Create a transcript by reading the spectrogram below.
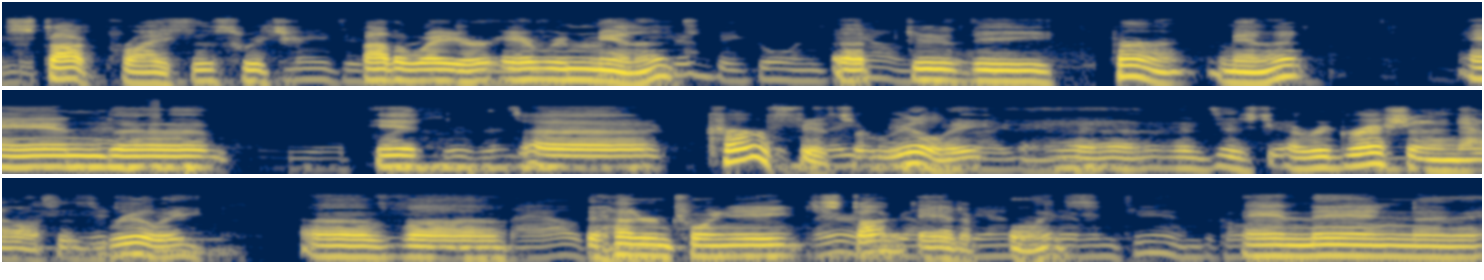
stock prices, which which means it's by the way are every minute should be going up to the current minute, and uh, it uh, curve fits it really. Uh, it's just a regression analysis really of uh, the 128 stock data go down to points, and then uh,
